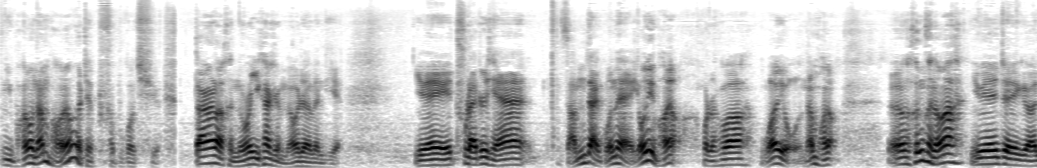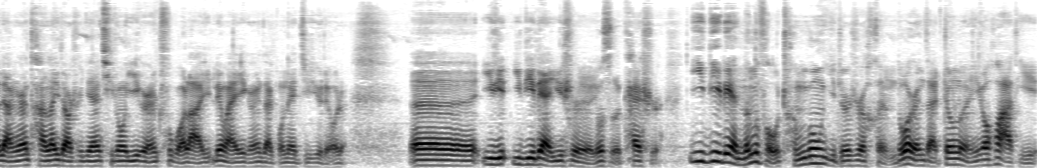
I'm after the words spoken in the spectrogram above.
女朋友男朋友，这说不过去。当然了，很多人一开始没有这问题。因为出来之前，咱们在国内有女朋友，或者说我有男朋友，呃，很可能啊，因为这个两个人谈了一段时间，其中一个人出国了，另外一个人在国内继续留着，呃，异地异地恋于是由此开始。异地恋能否成功，一直是很多人在争论一个话题，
